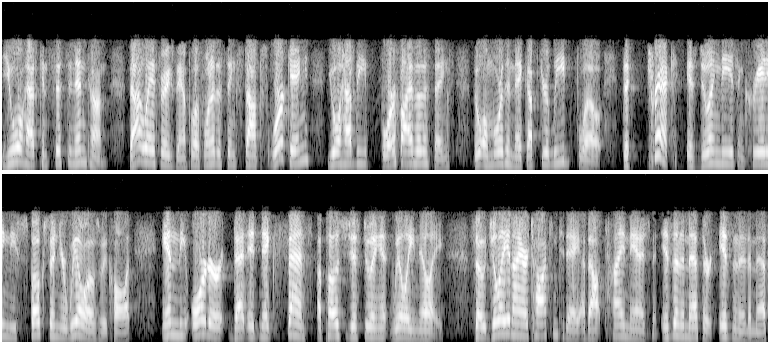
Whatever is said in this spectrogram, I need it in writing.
you will have consistent income. That way, for example, if one of the things stops working, you will have the four or five other things that will more than make up your lead flow. The trick is doing these and creating these spokes on your wheel, as we call it, in the order that it makes sense, opposed to just doing it willy nilly. So, Julie and I are talking today about time management. Is it a myth or isn't it a myth?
